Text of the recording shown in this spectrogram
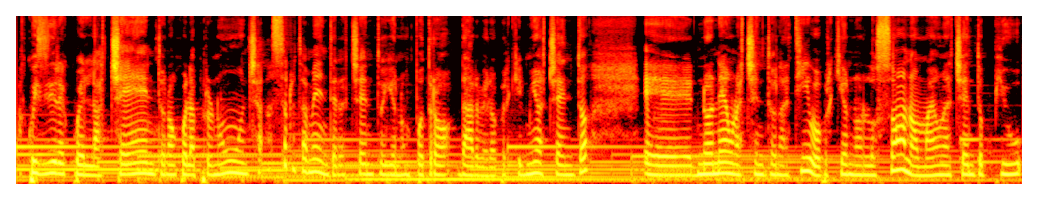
acquisire quell'accento, no? quella pronuncia. Assolutamente l'accento io non potrò darvelo perché il mio accento eh, non è un accento nativo perché io non lo sono, ma è un accento più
